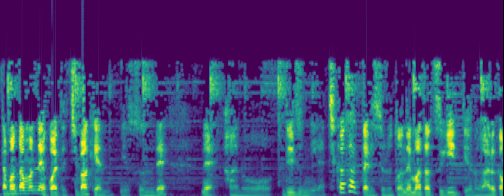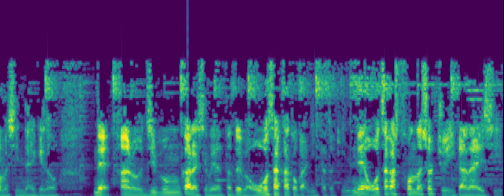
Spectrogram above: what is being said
たまたまね、こうやって千葉県に住んで、ね、あの、ディズニーが近かったりするとね、また次っていうのがあるかもしんないけど、ね、あの、自分からしてみれば、例えば大阪とかに行った時にね、大阪そんなしょっちゅう行かないし、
